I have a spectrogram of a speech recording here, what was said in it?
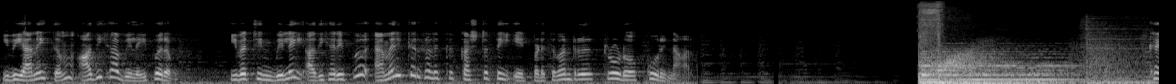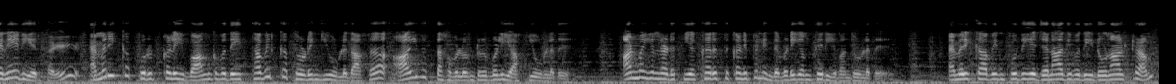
இவை அனைத்தும் அதிக விலை பெறும். இவற்றின் விலை அதிகரிப்பு அமெரிக்கர்களுக்கு கஷ்டத்தை ஏற்படுத்தும் என்று ட்ரூடோ கூறினார். கனேடியர்கள் அமெரிக்க பொருட்களை வாங்குவதை தவிர்க்க தொடங்கியுள்ளதாக ஆய்வு தகவல் ஒன்று வெளியாகியுள்ளது. அண்மையில் நடத்திய கருத்து கணிப்பில் இந்த விடயம் தெரிய வந்துள்ளது அமெரிக்காவின் புதிய ஜனாதிபதி டொனால்ட் ட்ரம்ப்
